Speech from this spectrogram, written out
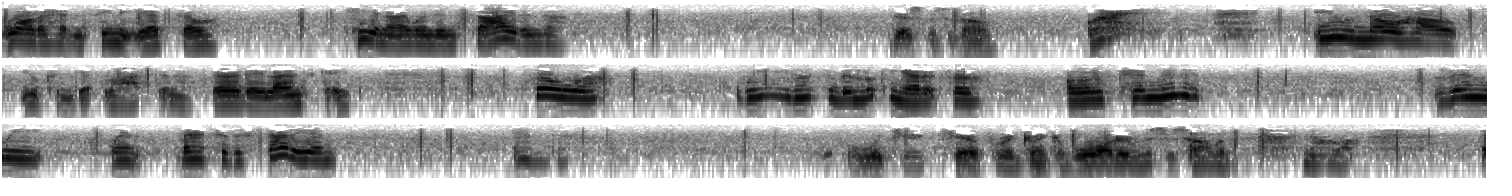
Walter hadn't seen it yet, so he and I went inside and, uh, Yes, Mrs. Holland? you know how you can get lost in a Faraday landscape. So, uh, we must have been looking at it for all of ten minutes. Then we went back to the study and, and, uh, Would you care for a drink of water, Mrs. Holland? No. Uh,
